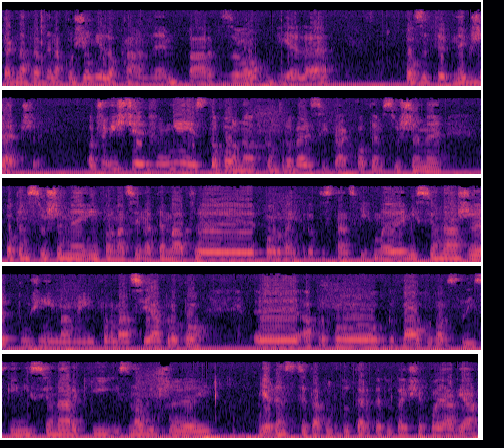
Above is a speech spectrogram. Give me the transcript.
tak naprawdę na poziomie lokalnym bardzo wiele pozytywnych rzeczy. Oczywiście nie jest to wolne od kontrowersji, tak? Potem słyszymy, potem słyszymy informacje na temat y, porwań protestanckich misjonarzy, później mamy informacje a propos, y, a propos gwałtów australijskiej misjonarki i znowuż y, jeden z cytatów Duterte tutaj się pojawia.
